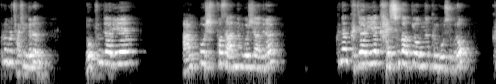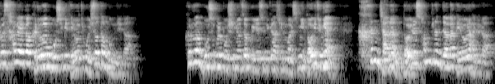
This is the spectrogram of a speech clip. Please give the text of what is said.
그러므로 자신들은 높은 자리에 앉고 싶어서 앉는 것이 아니라 그냥 그 자리에 갈 수밖에 없는 그 모습으로 그 사회가 그러한 모습이 되어지고 있었던 겁니다. 그러한 모습을 보시면서 그 예수님께서 하시는 말씀이 너희 중에 큰 자는 너희를 섬기는 자가 되어야 하리라.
